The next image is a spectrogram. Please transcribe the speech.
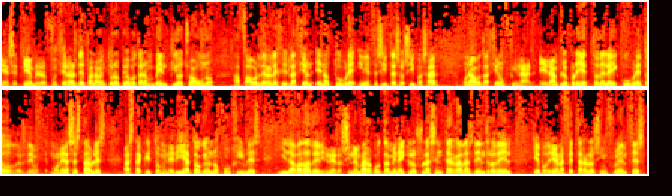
en septiembre. Los funcionarios del Parlamento Europeo votaron 28 a 1 a favor de la legislación en octubre y necesita, eso sí, pasar una votación final. El amplio proyecto de ley cubre todo, desde monedas estables hasta criptominería, tokens no fungibles y lavado de dinero. Sin embargo, también hay cláusulas enterradas dentro de él que podrían afectar a los influencers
